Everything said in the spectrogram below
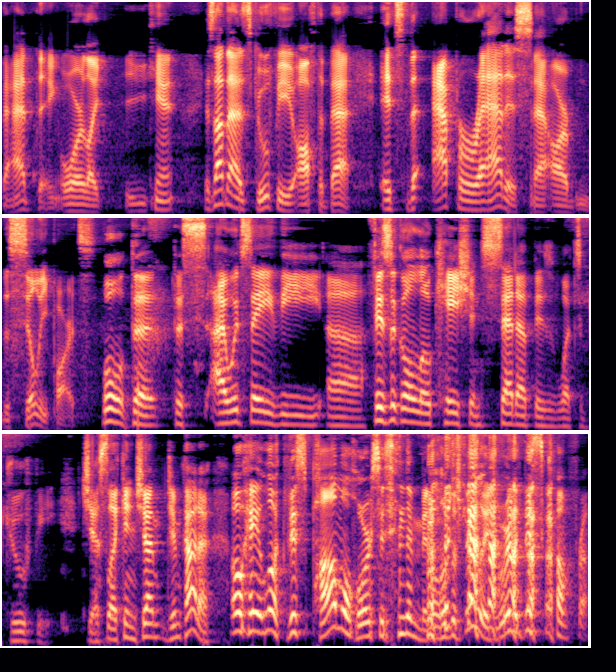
bad thing or like you can't it's not that it's goofy off the bat. It's the apparatus that are the silly parts. Well, the the I would say the uh, physical location setup is what's goofy. Just like in Jim, Gymkata. Oh, hey, look, this pommel horse is in the middle of the village. Where did this come from?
